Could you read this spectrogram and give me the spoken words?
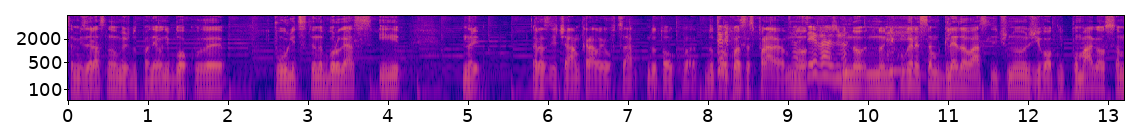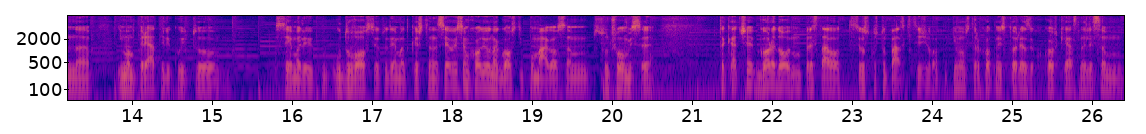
съм израснал между панелни блокове по улиците на Бургас и, нали, различавам крава и овца. До толкова, до толкова се справям. Но, е важно. но, но никога не съм гледал аз лично животни. Помагал съм на... Имам приятели, които са имали удоволствието да имат къща на село и съм ходил на гости, помагал съм, случвало ми се. Така че горе-долу имам представа от селскостопанските животни. Имам страхотна история за кокошки. Аз нали съм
